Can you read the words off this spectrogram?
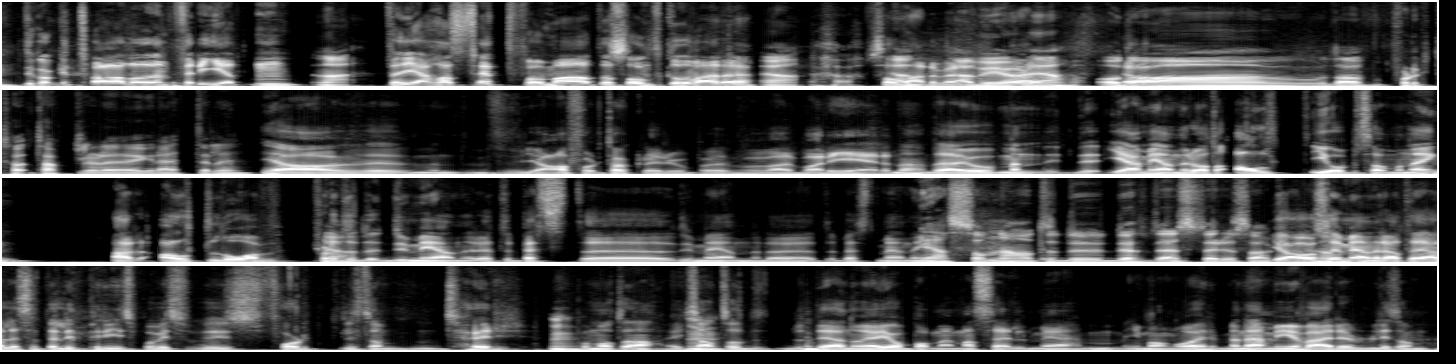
Du kan ikke ta deg den friheten. Nei. For jeg har sett for meg at det, sånn skal det være. Ja. Sånn er det vel. Ja, vi gjør det. Og da, da folk ta takler det greit, eller? Ja, ja, folk takler jo varierende. Det jo, men jeg mener jo at alt i jobbsammenheng er alt lov. For Ja. du, du mener det etter beste, du mener det etter beste mening. Ja, sånn, ja. At du, det, er en større sak. Ja, og så liksom. mener at jeg setter litt pris på hvis, hvis folk liksom tør, Mm. på en måte. da, ikke sant? Og det er noe jeg jobba med meg selv med i mange år. Men det er mye verre liksom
